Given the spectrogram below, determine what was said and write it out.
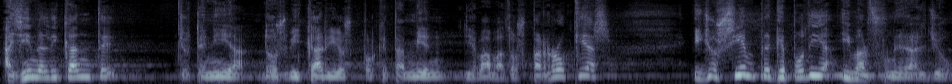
Allí en Alicante yo tenía dos vicarios porque también llevaba dos parroquias y yo siempre que podía iba al funeral yo.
